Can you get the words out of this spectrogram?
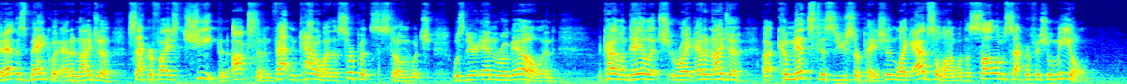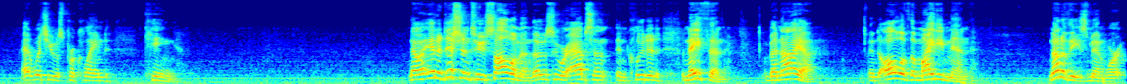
And at this banquet, Adonijah sacrificed sheep and oxen and fattened cattle by the serpent's stone, which was near En Rogel. And Keil and Delitzsch write Adonijah uh, commenced his usurpation, like Absalom, with a solemn sacrificial meal, at which he was proclaimed king. Now, in addition to Solomon, those who were absent included Nathan, Benaiah, and all of the mighty men. None of these men were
